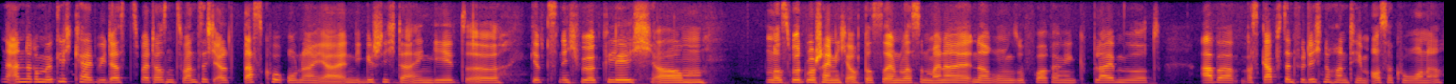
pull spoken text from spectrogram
eine andere Möglichkeit, wie das 2020 als das Corona-Jahr in die Geschichte eingeht, äh, gibt es nicht wirklich. Ähm, und das wird wahrscheinlich auch das sein, was in meiner Erinnerung so vorrangig bleiben wird. Aber was gab es denn für dich noch an Themen außer Corona?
